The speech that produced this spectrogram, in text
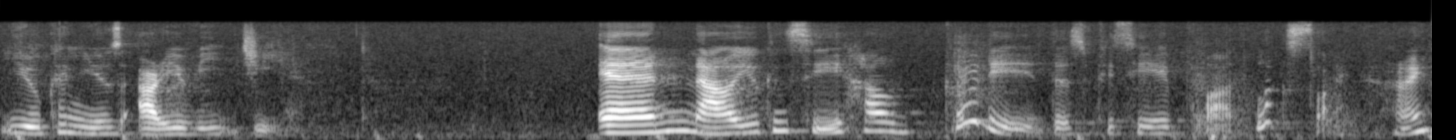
you can use RUVG. And now you can see how pretty this PCA plot looks like, right?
